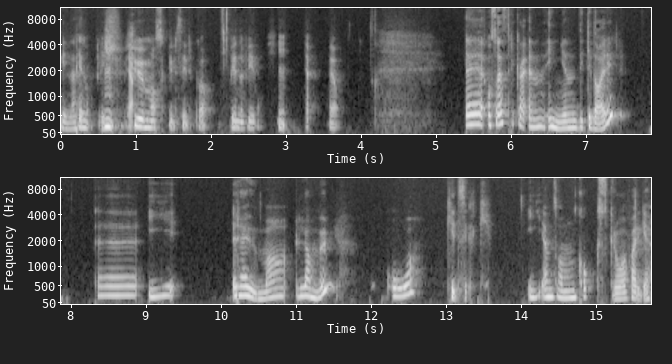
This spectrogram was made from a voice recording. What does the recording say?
pinne. Pinne. ish, ja. 20 masker cirka. Pinne fire. Ja. Ja. Eh, og så har jeg strikka en ingen dikkedarer eh, i rauma lammull og kidsilk. I en sånn koksgrå farge.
